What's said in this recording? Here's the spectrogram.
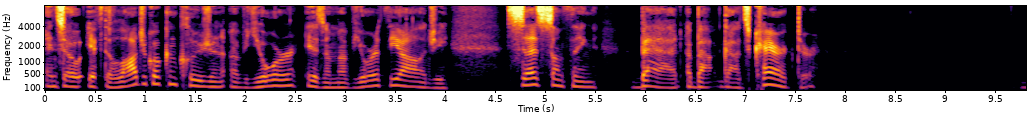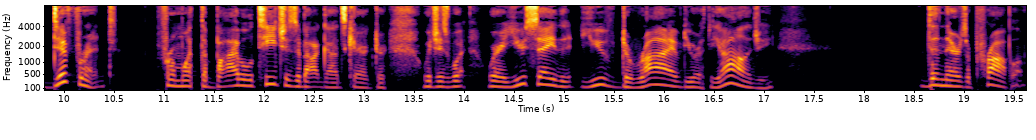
And so, if the logical conclusion of your ism, of your theology, says something bad about God's character, different from what the Bible teaches about God's character, which is what where you say that you've derived your theology, then there's a problem.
